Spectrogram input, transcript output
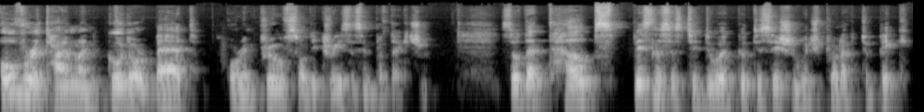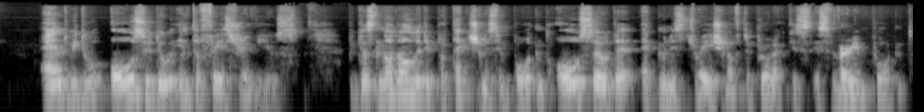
over a timeline good or bad, or improves or decreases in protection. So that helps businesses to do a good decision which product to pick and we do also do interface reviews because not only the protection is important, also the administration of the product is, is very important.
